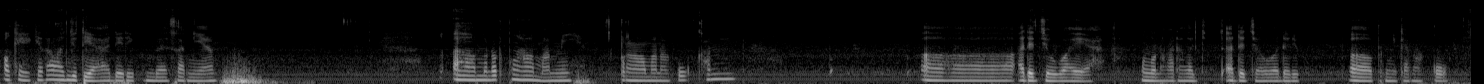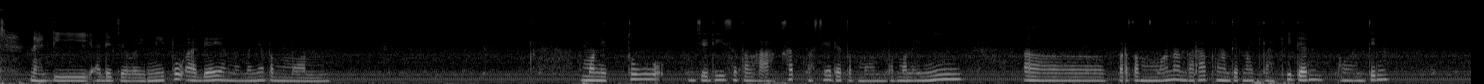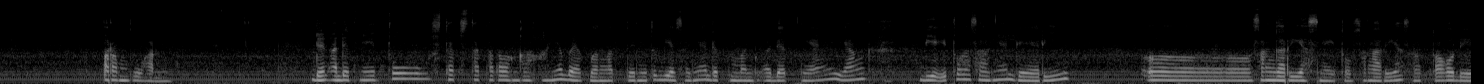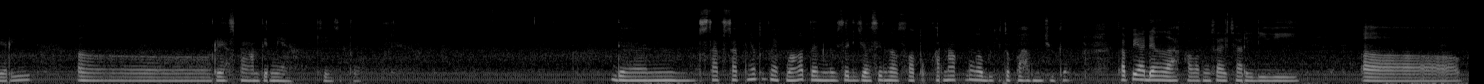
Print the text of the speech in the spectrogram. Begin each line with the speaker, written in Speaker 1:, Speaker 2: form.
Speaker 1: Oke, kita lanjut ya dari pembahasannya. Uh, menurut pengalaman nih, pengalaman aku kan uh, ada Jawa ya, menggunakan ada Jawa dari uh, pernikahan aku. Nah di ada Jawa ini tuh ada yang namanya temon. Temon itu jadi setelah akad pasti ada temon. Temon ini uh, pertemuan antara pengantin laki-laki dan pengantin perempuan. Dan adatnya itu step-step atau langkah-langkahnya banyak banget. Dan itu biasanya ada pemandu adatnya yang dia itu asalnya dari uh, sanggariasnya itu sanggarias atau dari uh, rias pengantinnya kayak gitu. Dan step-stepnya tuh banyak banget dan nggak bisa dijelasin satu-satu karena aku nggak begitu paham juga. Tapi adalah kalau misalnya cari di uh,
